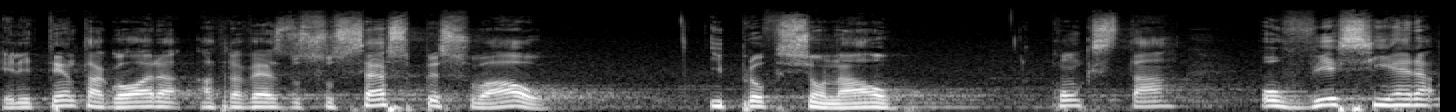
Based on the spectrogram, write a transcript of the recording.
Ele tenta agora, através do sucesso pessoal e profissional, conquistar ou ver se era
